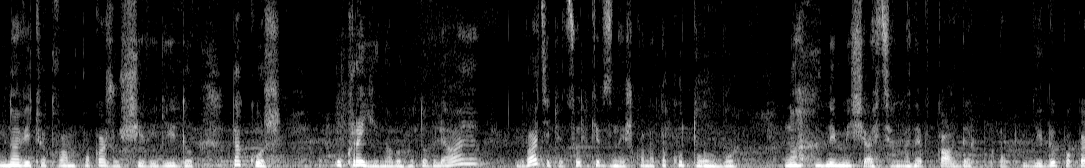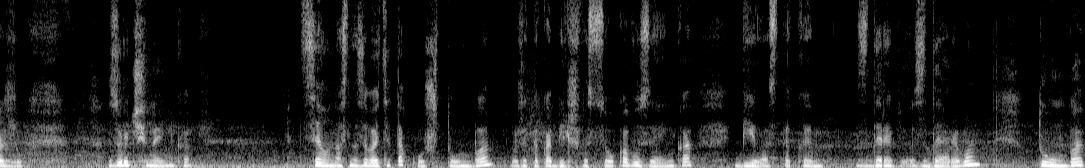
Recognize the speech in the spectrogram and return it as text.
Навіть от вам покажу, ще відійду. Також Україна виготовляє 20% знижка на таку тумбу. Ну, не вміщається в мене в кадр. Так, відійду, покажу. Зручненька. Це у нас називається також тумба, вже така більш висока, вузенька, біла з таким з, дерев, з деревом. Тумба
